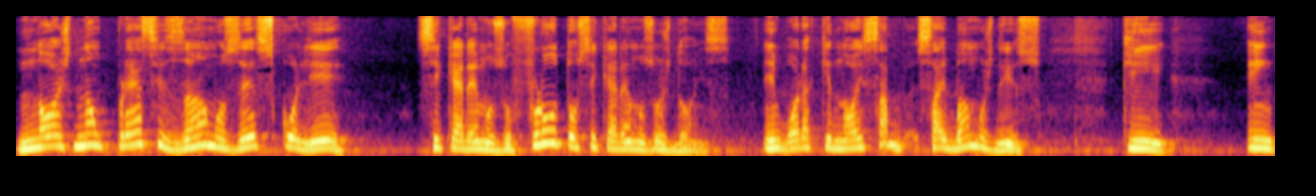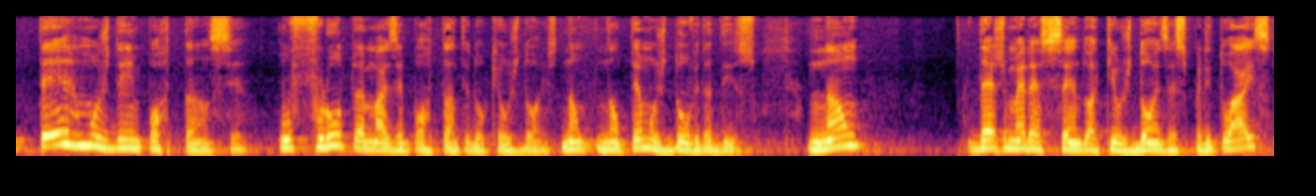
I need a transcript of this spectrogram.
Nós não precisamos escolher se queremos o fruto ou se queremos os dons, embora que nós saibamos disso, que em termos de importância, o fruto é mais importante do que os dons, não, não temos dúvida disso. Não desmerecendo aqui os dons espirituais,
